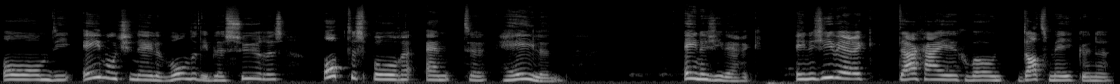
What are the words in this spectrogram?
om die emotionele wonden, die blessures, op te sporen en te helen? Energiewerk. Energiewerk, daar ga je gewoon dat mee kunnen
